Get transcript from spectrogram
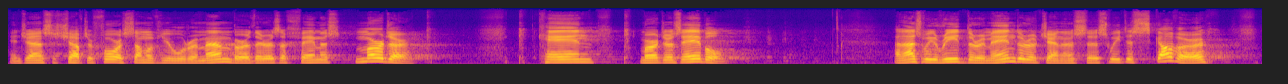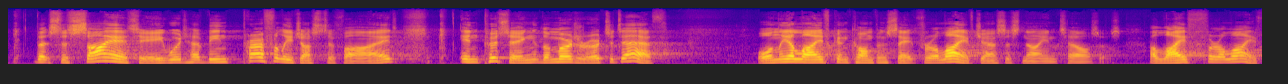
In Genesis chapter 4, some of you will remember there is a famous murder. Cain murders Abel. And as we read the remainder of Genesis, we discover that society would have been perfectly justified in putting the murderer to death. Only a life can compensate for a life, Genesis 9 tells us. A life for a life.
